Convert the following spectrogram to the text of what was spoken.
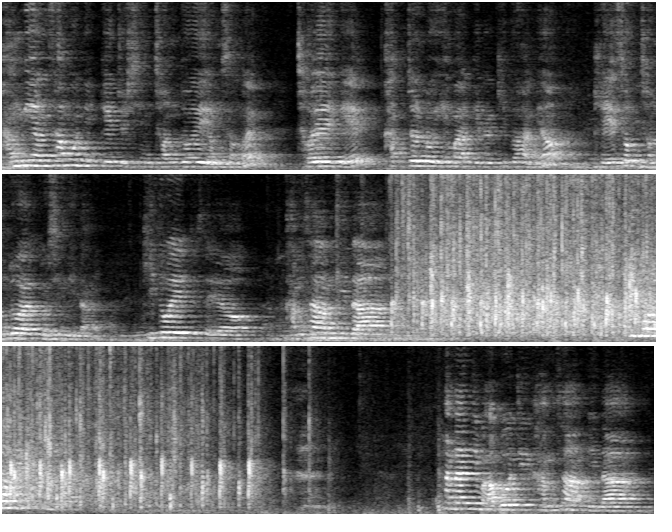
박미연 사모님께 주신 전도의 영성을 저에게 갑절로 임하기를 기도하며 계속 전도할 것입니다. 기도해 주세요. 감사합니다. 기도하겠습니다. 하나님 아버지 감사합니다.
